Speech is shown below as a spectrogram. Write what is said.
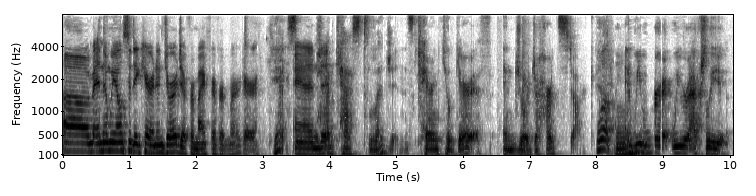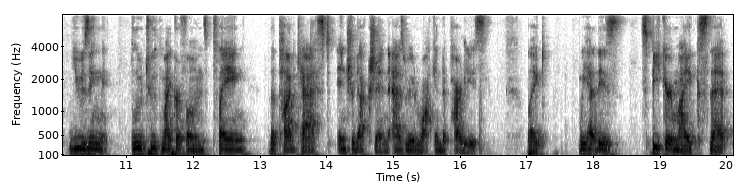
Um, and then we also did Karen and Georgia for My Favorite Murder. Yes. And- podcast legends Karen Kilgariff and Georgia Hardstark. Well, and we were we were actually using bluetooth microphones playing the podcast introduction as we would walk into parties. Like we had these speaker mics that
